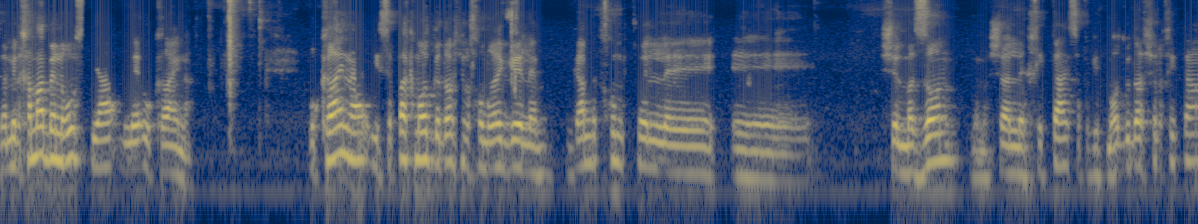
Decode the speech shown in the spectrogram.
זה המלחמה בין רוסיה לאוקראינה. אוקראינה היא ספק מאוד גדול של חומרי גלם, גם בתחום של, של מזון, למשל חיטה, היא ספקית מאוד גדולה של חיטה,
